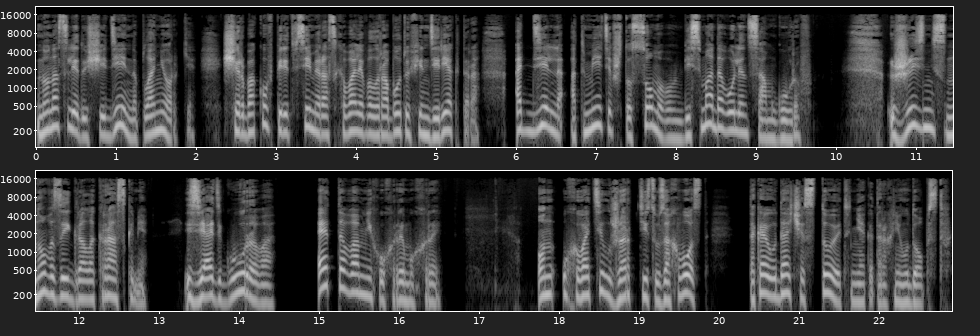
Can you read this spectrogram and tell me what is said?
Но на следующий день на планерке Щербаков перед всеми расхваливал работу финдиректора, отдельно отметив, что Сомовым весьма доволен сам Гуров. Жизнь снова заиграла красками. Зять Гурова — это вам не хухры-мухры. Он ухватил жар-птицу за хвост. Такая удача стоит некоторых неудобств.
